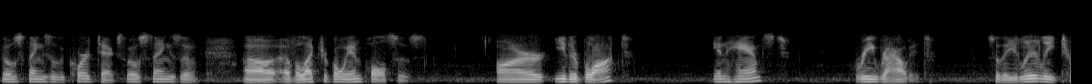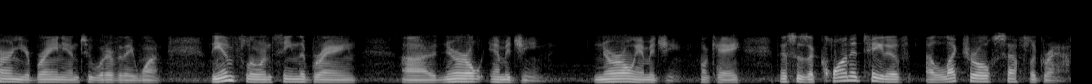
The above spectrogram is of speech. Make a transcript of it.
those things of the cortex, those things of uh, of electrical impulses, are either blocked, enhanced, rerouted. So they literally turn your brain into whatever they want. The influencing the brain, uh, neuroimaging, neuroimaging. Okay, this is a quantitative electroencephalograph,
